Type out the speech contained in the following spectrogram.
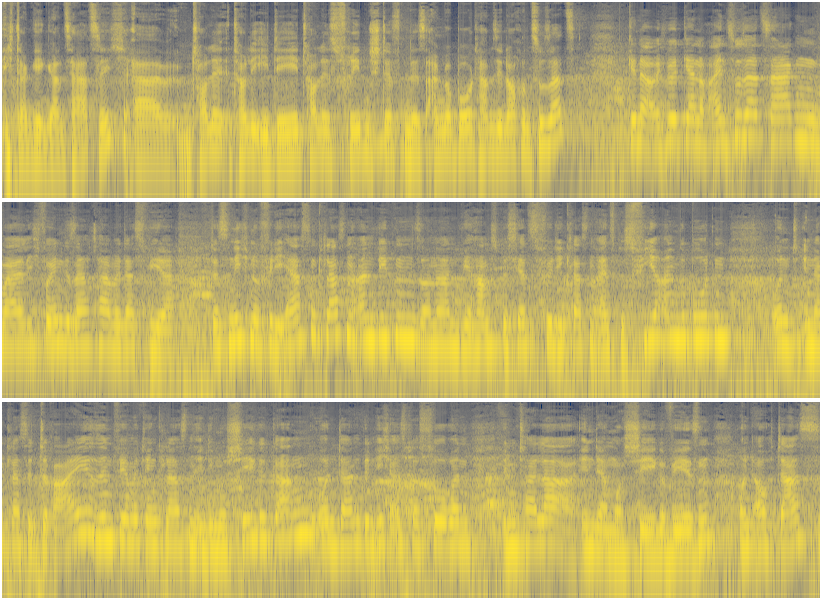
Ich danke Ihnen ganz herzlich. Äh, tolle, tolle Idee, tolles, friedensstiftendes Angebot. Haben Sie noch einen Zusatz? Genau, ich würde gerne noch einen Zusatz sagen, weil ich vorhin gesagt habe, dass wir das nicht nur für die ersten Klassen anbieten, sondern wir haben es bis jetzt für die Klassen 1 bis 4 angeboten. Und in der Klasse 3 sind wir mit den Klassen in die Moschee gegangen und dann bin ich als Pastorin im Talar in der Moschee gewesen. Und auch das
